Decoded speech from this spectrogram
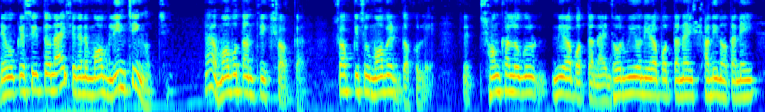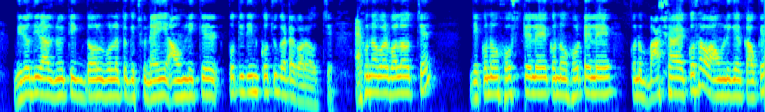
ডেমোক্রেসি তো নাই, সেখানে মব লিঞ্চিং হচ্ছে। হ্যাঁ মবতান্ত্রিক সরকার, সবকিছু মবের দখলে। সংখ্যালঘুর নিরাপত্তা নাই, ধর্মীয় নিরাপত্তা নেই, স্বাধীনতা নেই, বিরোধী রাজনৈতিক দল বলে তো কিছু নেই, আওয়ামী লীগের প্রতিদিন কচুকাটা করা হচ্ছে। এখন আবার বলা হচ্ছে যে কোনো হোস্টেলে, কোনো হোটেলে, কোনো বাসায় কোথাও আওয়ামী লীগের কাউকে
